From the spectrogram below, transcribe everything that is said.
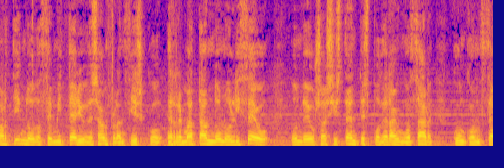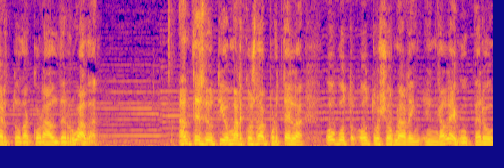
partindo do cemiterio de San Francisco e rematando no Liceo onde os asistentes poderán gozar cun concerto da Coral de Ruada. Antes do tío Marcos da Portela houve outro xornal en, en galego, pero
